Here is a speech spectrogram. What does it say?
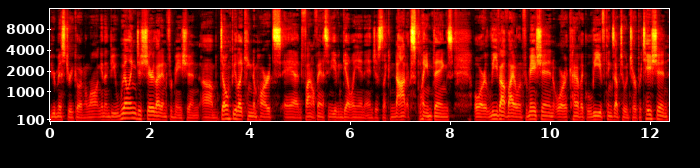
your mystery going along and then be willing to share that information. Um, don't be like Kingdom Hearts and Final Fantasy and Evangelion and just like not explain things or leave out vital information or kind of like leave things up to interpretation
